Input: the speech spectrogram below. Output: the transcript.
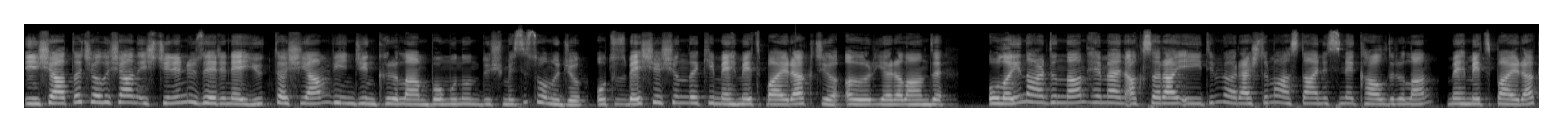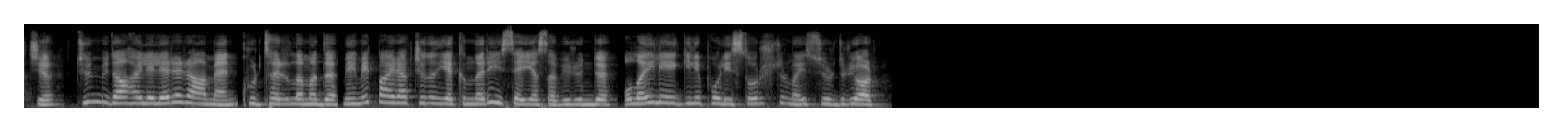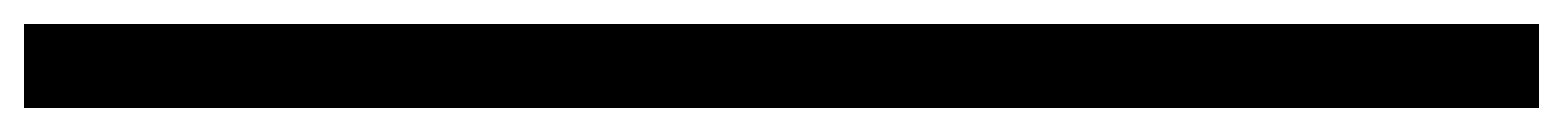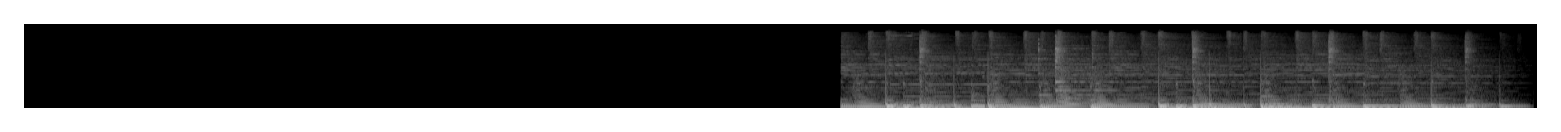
İnşaatta çalışan işçinin üzerine yük taşıyan vincin kırılan bomunun düşmesi sonucu 35 yaşındaki Mehmet Bayrakçı ağır yaralandı. Olayın ardından hemen Aksaray Eğitim ve Araştırma Hastanesi'ne kaldırılan Mehmet Bayrakçı tüm müdahalelere rağmen kurtarılamadı. Mehmet Bayrakçı'nın yakınları ise yasa büründü. Olayla ilgili polis soruşturmayı sürdürüyor.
